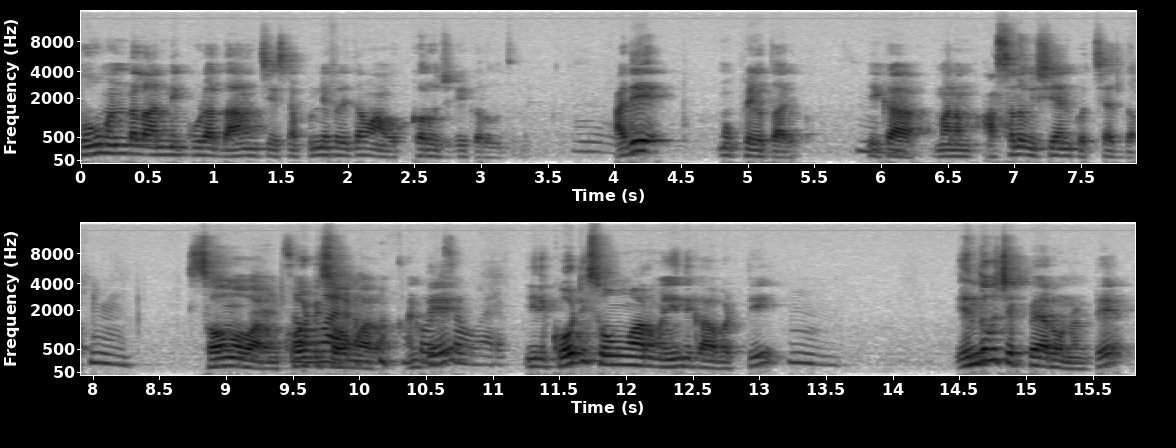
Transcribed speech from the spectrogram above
భూమండలాన్ని కూడా దానం చేసిన పుణ్య ఫలితం ఆ ఒక్క రోజుకి కలుగుతుంది. అదే ముప్పై తారీఖు ఇక మనం అసలు విషయానికి వచ్చేద్దాం. సోమవారం కోటి సోమవారం అంటే ఇది కోటి సోమవారం అయింది కాబట్టి. ఎందుకు చెప్పారు అని అంటే.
